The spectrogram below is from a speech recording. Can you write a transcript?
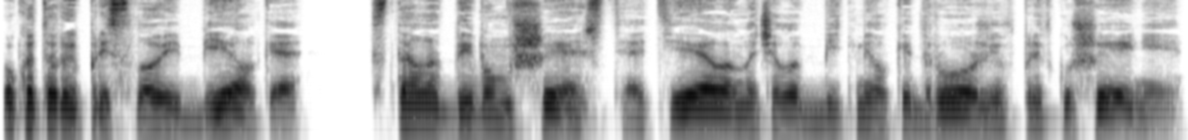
у которой при слове «белка» стала дыбом шерсть, а тело начало бить мелкой дрожью в предвкушении.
